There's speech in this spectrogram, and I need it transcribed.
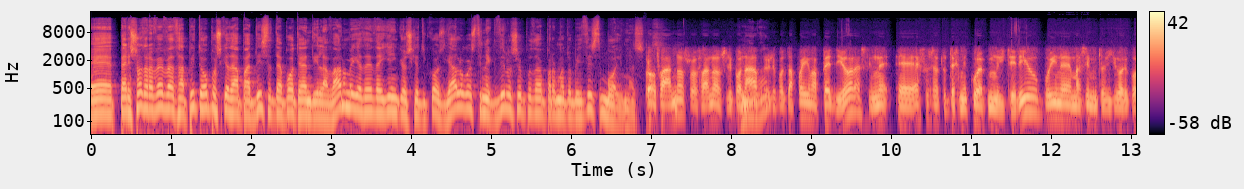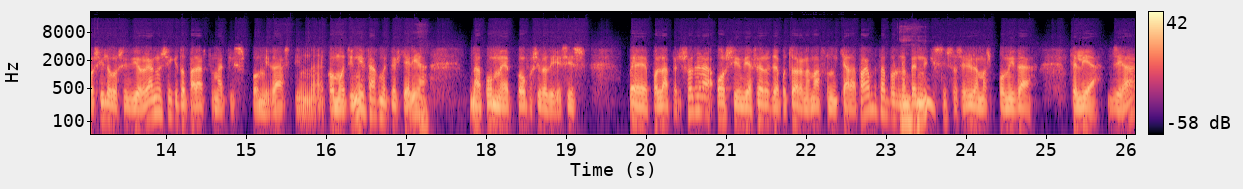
ε, περισσότερα βέβαια θα πείτε όπως και θα απαντήσετε από ό,τι αντιλαμβάνομαι γιατί θα γίνει και ο σχετικός διάλογος στην εκδήλωση που θα πραγματοποιηθεί στην πόλη μας. Προφανώς, προφανώς. Λοιπόν, mm-hmm. αύριο λοιπόν, το απόγευμα 5 ώρα στην ε, αίθουσα του Τεχνικού Επιμελητηρίου που είναι μαζί με το Δικηγορικό Σύλλογο στη διοργάνωση και το παράρτημα της Πομιδάς στην ε, Κομωτινή. Θα έχουμε την ευκαιρία να πούμε όπως είπατε και εσείς ε, πολλά περισσότερα. Όσοι ενδιαφέρονται από τώρα να μάθουν και άλλα πράγματα μπορούν mm-hmm. να μπαίνουν και στην ιστοσελίδα μας pomida.gr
